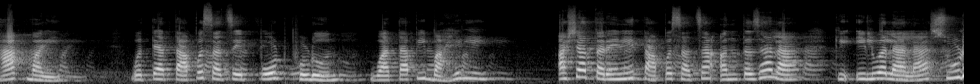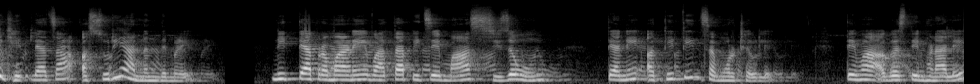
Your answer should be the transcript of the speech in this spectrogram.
हाक मारी व त्या तापसाचे पोट फोडून वातापी बाहेर येई. अशा तऱ्हेने तापसाचा अंत झाला की इल्वलाला सूड घेतल्याचा असुरी आनंद मिळे. नित्याप्रमाणे वातापीचे मांस शिजवून त्याने अतिथींसमोर ठेवले. तेव्हा अगस्ती म्हणाले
